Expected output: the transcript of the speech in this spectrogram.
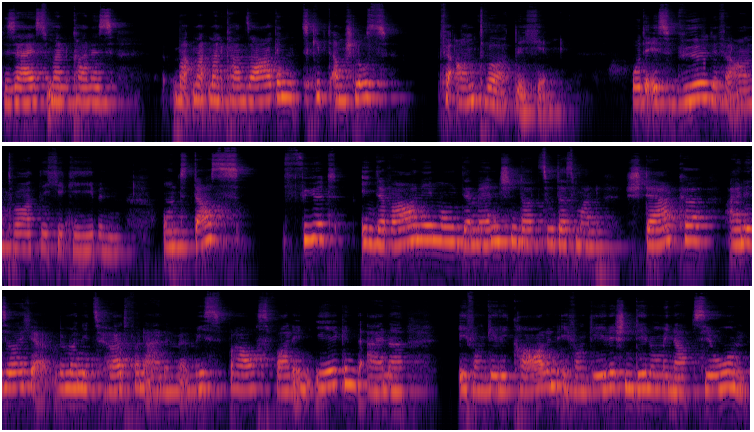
Das heißt, man kann es, man, man kann sagen, es gibt am Schluss Verantwortliche oder es würde Verantwortliche geben. Und das führt in der Wahrnehmung der Menschen dazu, dass man stärker eine solche, wenn man jetzt hört von einem Missbrauchsfall in irgendeiner evangelikalen, evangelischen Denomination,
